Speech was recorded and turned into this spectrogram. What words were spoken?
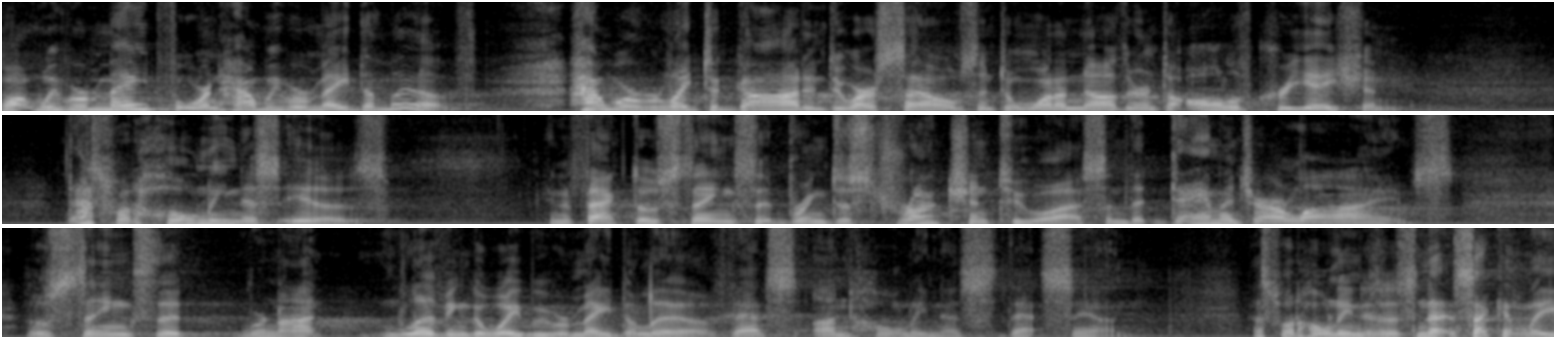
what we were made for and how we were made to live, how we relate to God and to ourselves and to one another and to all of creation. That's what holiness is. And in fact, those things that bring destruction to us and that damage our lives, those things that we're not living the way we were made to live, that's unholiness, that's sin. That's what holiness is. Secondly,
